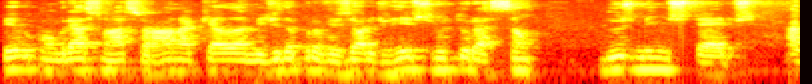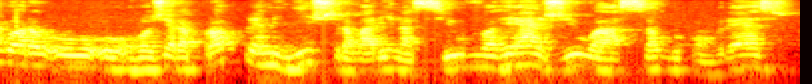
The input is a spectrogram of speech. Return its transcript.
pelo Congresso Nacional naquela medida provisória de reestruturação dos ministérios. Agora, o, o Rogério, a própria ministra Marina Silva reagiu à ação do Congresso,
